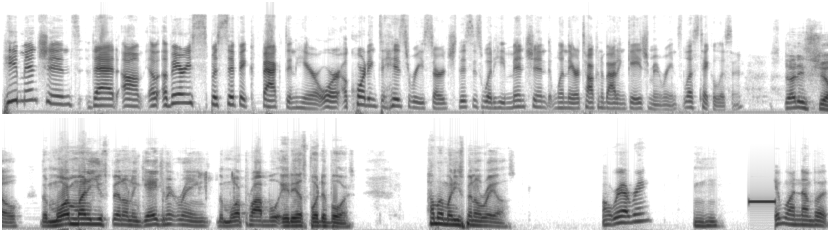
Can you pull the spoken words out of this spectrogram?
he mentions that um, a, a, very specific fact in here, or according to his research, this is what he mentioned when they were talking about engagement rings. Let's take a listen. Studies show the more money you spend on engagement rings, the more probable it is for divorce. How much money you spend on rails? On rail ring? Mm-hmm. It wasn't number.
